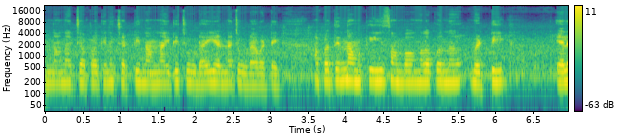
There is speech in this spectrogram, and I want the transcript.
എന്നാന്ന് വെച്ചാൽ അപ്പോഴേക്കിന് ചട്ടി നന്നായിട്ട് ചൂടായി എണ്ണ ചൂടാവട്ടെ. അപ്പോഴത്തേന് നമുക്ക് ഈ സംഭവങ്ങളൊക്കെ ഒന്ന് വെട്ടി ഇല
